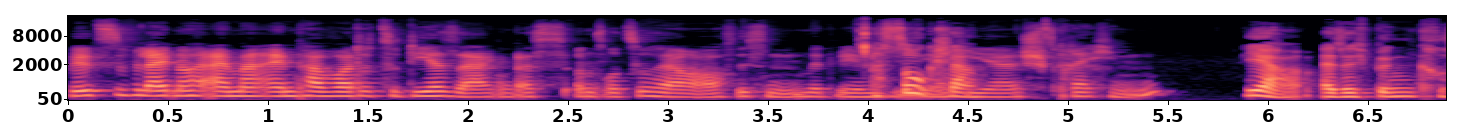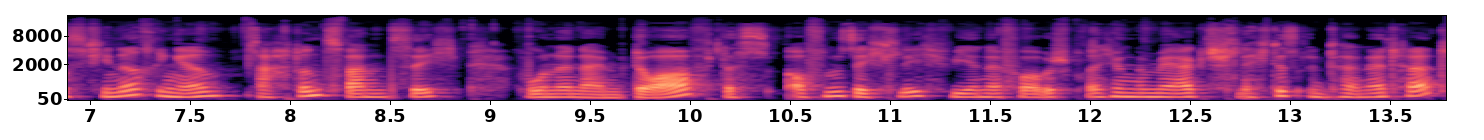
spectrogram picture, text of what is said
Willst du vielleicht noch einmal ein paar Worte zu dir sagen, dass unsere Zuhörer auch wissen, mit wem so, wir klar. hier sprechen? Ja, also ich bin Christine Ringe, 28, wohne in einem Dorf, das offensichtlich, wie in der Vorbesprechung gemerkt, schlechtes Internet hat.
